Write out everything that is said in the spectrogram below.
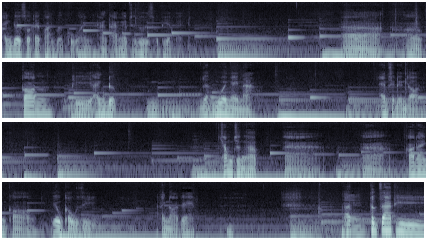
anh đưa số tài khoản vợ cũ anh hàng tháng em sẽ gửi số tiền đấy à, à, con thì anh được ừ, nhận nuôi ngày nào? Em sẽ đến đón. Ừ, trong trường hợp à, à, con anh có yêu cầu gì? Anh nói với em. À, thực ra thì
